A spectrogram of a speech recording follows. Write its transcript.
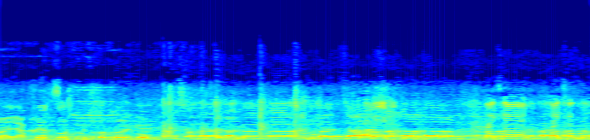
ভাই আপনি এত ঠিক করল এগো কাউসার কাউসার ভাই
